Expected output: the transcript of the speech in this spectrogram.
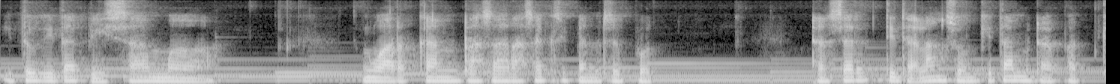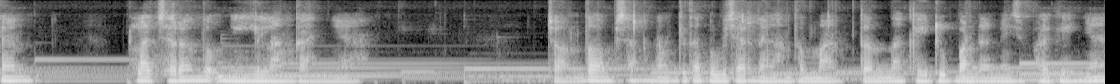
itu kita bisa mengeluarkan rasa-rasa kesepian tersebut. Dan secara tidak langsung kita mendapatkan pelajaran untuk menghilangkannya. Contoh misalkan kita berbicara dengan teman tentang kehidupan dan lain sebagainya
